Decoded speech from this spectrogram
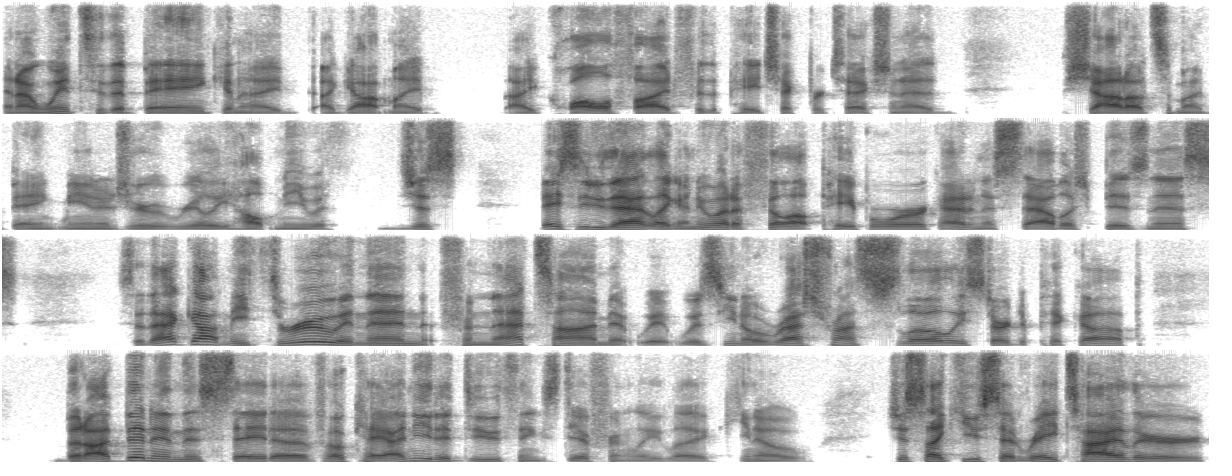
and I went to the bank and I I got my I qualified for the paycheck protection. I had shout out to my bank manager who really helped me with just basically do that. Like I knew how to fill out paperwork. I had an established business. So that got me through. And then from that time, it, it was, you know, restaurants slowly start to pick up. But I've been in this state of, okay, I need to do things differently. Like, you know, just like you said, Ray Tyler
